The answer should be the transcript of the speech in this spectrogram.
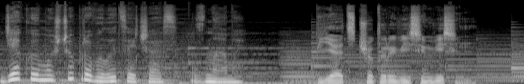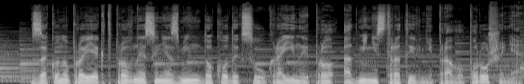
Дякуємо, що провели цей час з нами. 5488 Законопроєкт про внесення змін до Кодексу України про адміністративні правопорушення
